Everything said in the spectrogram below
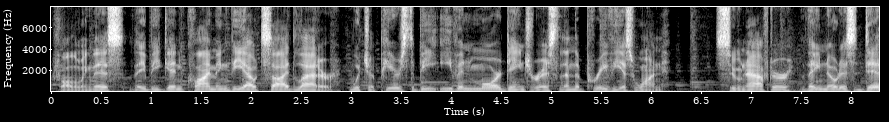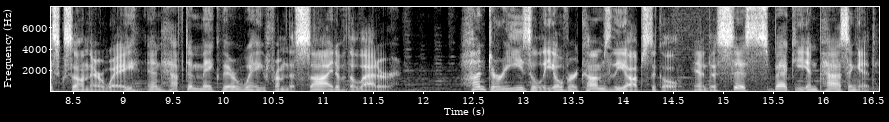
Following this, they begin climbing the outside ladder, which appears to be even more dangerous than the previous one. Soon after, they notice discs on their way and have to make their way from the side of the ladder. Hunter easily overcomes the obstacle and assists Becky in passing it.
